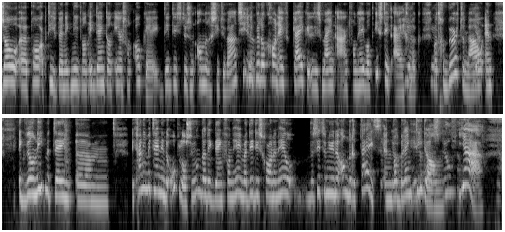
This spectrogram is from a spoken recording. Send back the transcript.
Zo eh, proactief ben ik niet. Want ik denk dan eerst van oké, dit is dus een andere situatie. En Ja. ik wil ook gewoon even kijken. Dit is mijn aard van hé, hey, wat is dit eigenlijk? ja. Wat gebeurt er nou? Ja. En ik wil niet meteen. ehm, ik ga niet meteen in de oplossing, omdat ik denk van hé, hey, maar dit is gewoon een heel. We zitten nu in een andere tijd. En Ja, wat brengt die dan? Ja. Ja.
